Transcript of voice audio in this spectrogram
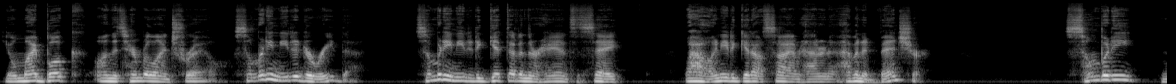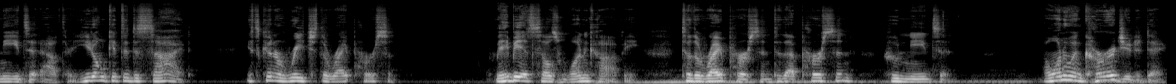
you know, my book on the Timberline Trail, somebody needed to read that. Somebody needed to get that in their hands and say, wow, I need to get outside and have an, have an adventure. Somebody needs it out there. You don't get to decide. It's going to reach the right person. Maybe it sells one copy to the right person, to that person who needs it. I want to encourage you today.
